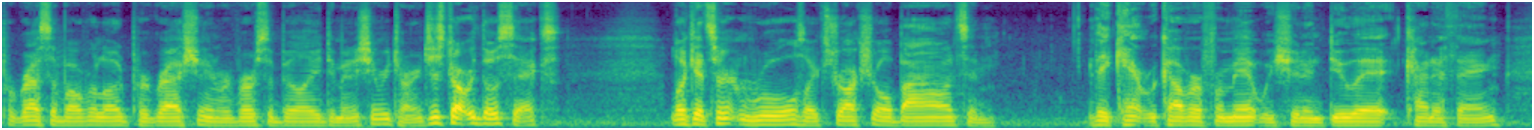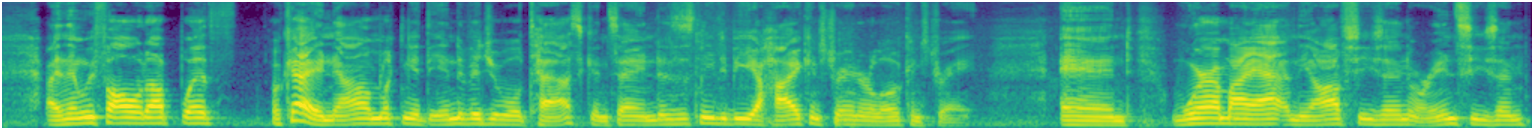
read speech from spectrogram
progressive overload, progression, reversibility, diminishing return. Just start with those six. Look at certain rules like structural balance and they can't recover from it. We shouldn't do it, kind of thing. And then we followed up with, okay, now I'm looking at the individual task and saying, does this need to be a high constraint or low constraint? And where am I at in the off season or in season?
